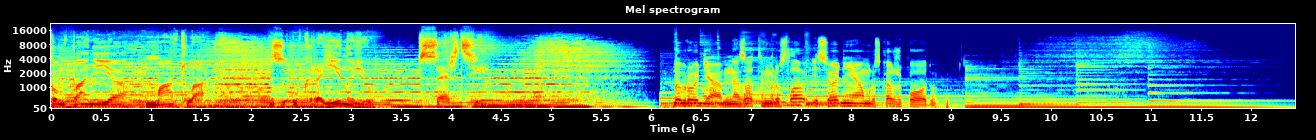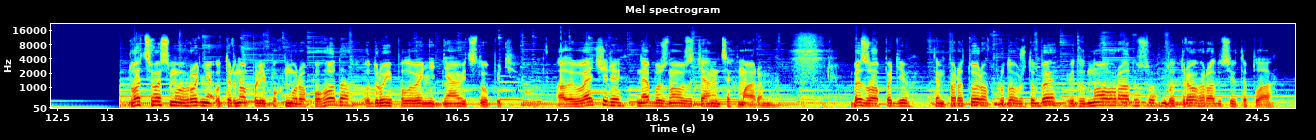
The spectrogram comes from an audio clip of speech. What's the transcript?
компанія Матла з Україною в серці. Доброго дня, мене звати Мирослав, і сьогодні я вам розкажу погоду. 28 грудня у Тернополі похмура погода, у другій половині дня відступить. Але ввечері небо знову затягнеться хмарами. Без опадів, температура впродовж доби від 1 градусу до 3 градусів тепла. –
